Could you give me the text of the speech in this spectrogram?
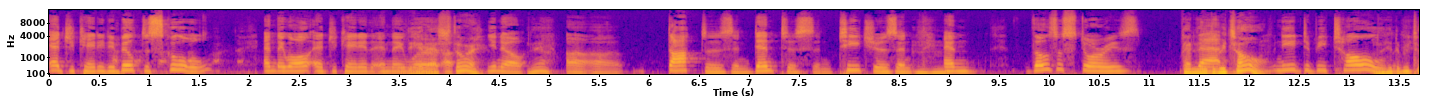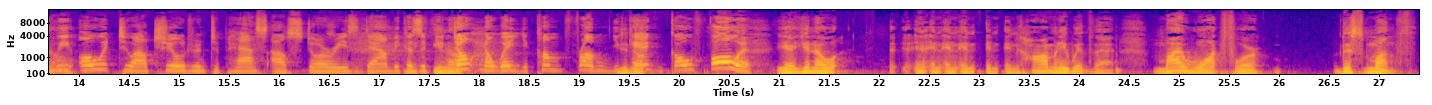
educated. He built a school, and they were all educated, and they were, that uh, you know, Yeah. uh, uh, doctors and dentists and teachers, and and those are stories Mm-hmm. That need to be told. Need to be told. Need to be told. We owe it to our children to pass our stories down because if You you, know- don't know where you come from, you, You can't go forward. Yeah, you know, in, in, in, in, in harmony with that, my want for this month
